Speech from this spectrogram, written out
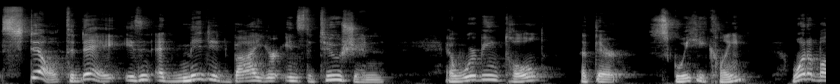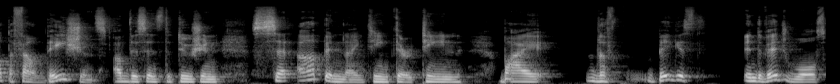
still today, isn't admitted by your institution, And we're being told that they're squeaky clean? What about the foundations of this institution set up in 1913 by the biggest individuals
